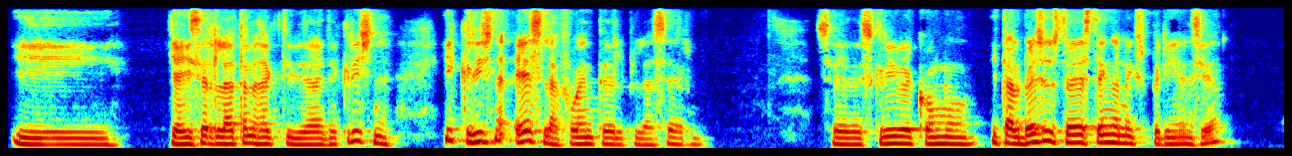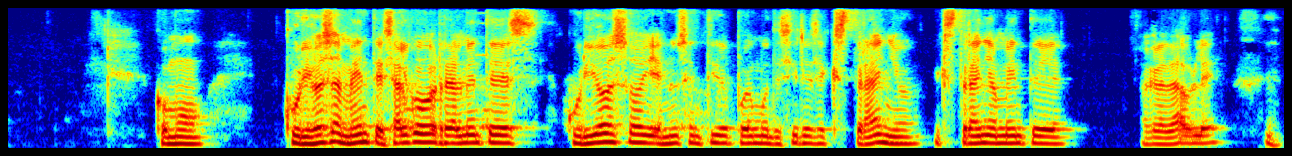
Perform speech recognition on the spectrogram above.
Y, ahí se relatan las actividades de Krishna. Y Krishna es la fuente del placer. Se describe como, y tal vez ustedes tengan experiencia, como curiosamente, es algo realmente es curioso y en un sentido podemos decir es extraño, extrañamente agradable,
